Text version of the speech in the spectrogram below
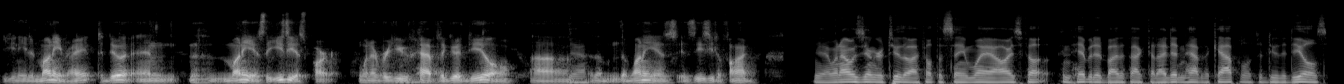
you needed money, right, to do it. And money is the easiest part. Whenever you have the good deal, uh, yeah. the, the money is, is easy to find. Yeah, when I was younger too, though, I felt the same way. I always felt inhibited by the fact that I didn't have the capital to do the deals,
